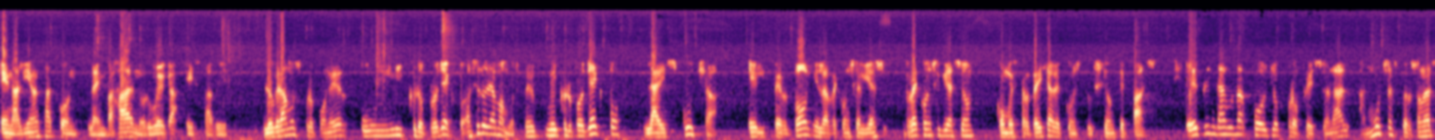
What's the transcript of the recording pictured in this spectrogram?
en alianza con la Embajada de Noruega esta vez, logramos proponer un microproyecto, así lo llamamos, microproyecto, la escucha, el perdón y la reconciliación, reconciliación como estrategia de construcción de paz es brindar un apoyo profesional a muchas personas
